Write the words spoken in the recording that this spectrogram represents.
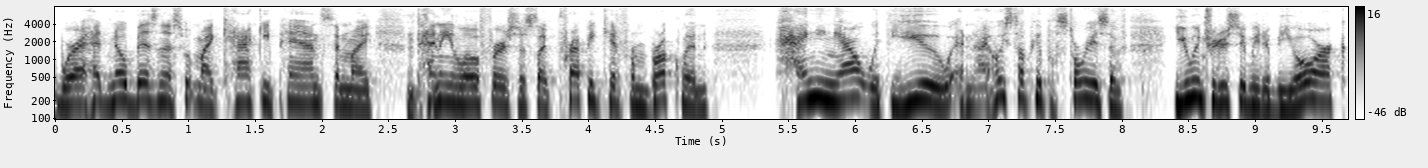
where I had no business with my khaki pants and my penny loafers, just like preppy kid from Brooklyn, hanging out with you. And I always tell people stories of you introducing me to Bjork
